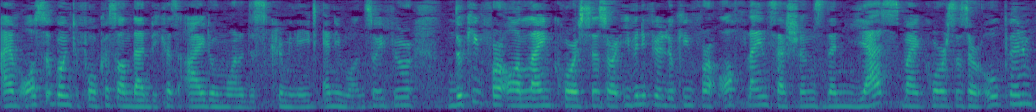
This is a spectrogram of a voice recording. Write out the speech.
i am also going to focus on that because i don't want to discriminate anyone. So if you're looking for online courses or even if you're looking for offline sessions then yes my courses are open.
